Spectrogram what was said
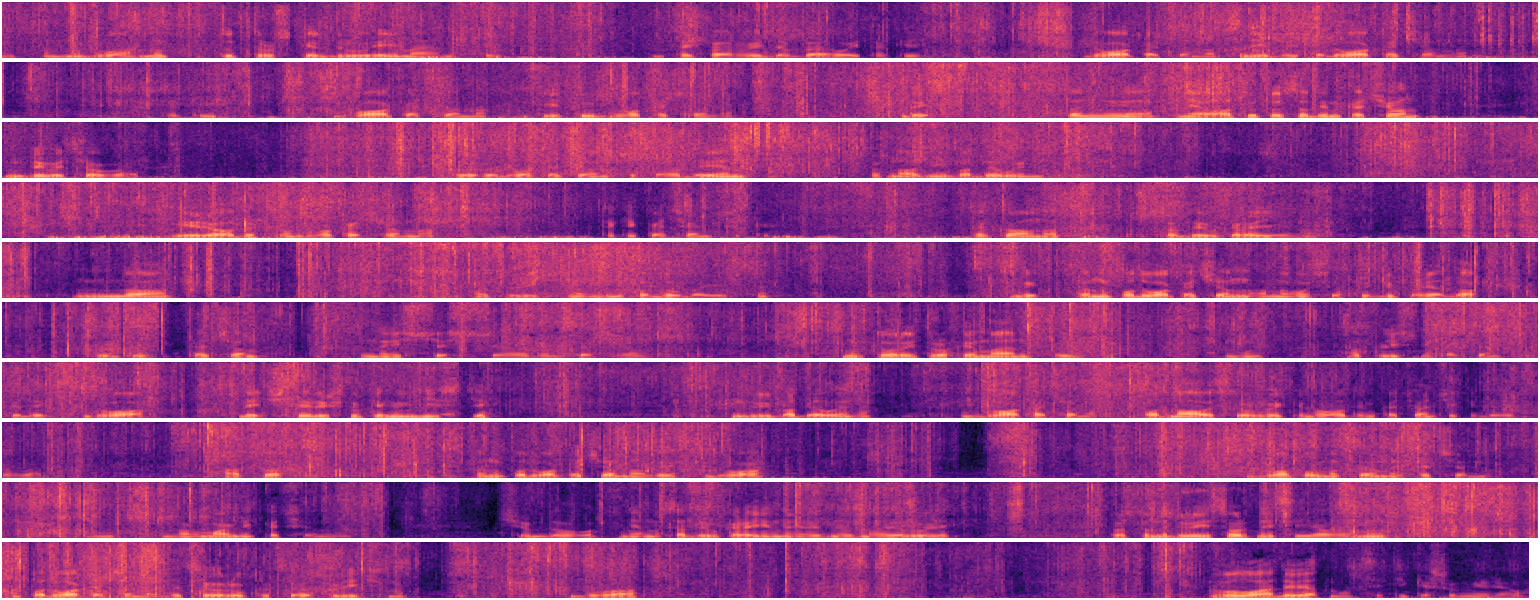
Ось, ну два. Ну тут трошки другий менший. Цей перший дебелий такий. Два качана. Слідуюча два качана. Такі. Два качана. І тут два качана. Десь. Та ні, ні, а тут ось один качан, дивиться вверх. Тоже два качанчика. Один. Це на одній баделинці. десь. І рядышком два качана. Такі качанчики. Така у нас сади Україна. Да. Отлично, мені подобається. Та ну по два качана, ну ось я ході по. Тут качан нижче ще один качан. Ну, вторий трохи менший. Ну, отличні качанчики. Десь два. Де чотири штуки в місті. Дві баделини. Два качана. Одна ось викинула один качанчик і дивиться вверх. А так, та ну по два качана, де два. Два повноцінних качана. Нормальні качани. Чудово. Ні, ну сади України не знаю, рулять. Просто ми другий сорт не сіяли. Ну, по два качана. До цього року це отлично. Два. Волога 19, тільки що міряли.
